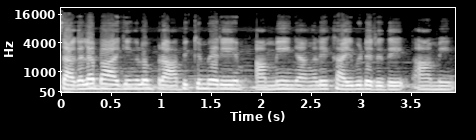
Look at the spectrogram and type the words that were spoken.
സകല ഭാഗ്യങ്ങളും പ്രാപിക്കും വരെയും അമ്മേ ഞങ്ങളെ കൈവിടരുതേ. ആമീൻ.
